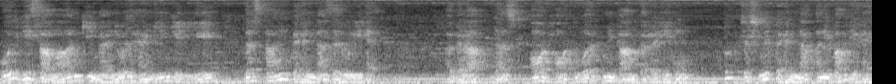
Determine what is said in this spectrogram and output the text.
कोई भी सामान की मैनुअल हैंडलिंग के लिए दस्ताने पहनना ज़रूरी है। अगर आप डस्ट और हॉट वर्क में काम कर रहे हो तो चश्मे पहनना अनिवार्य है।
